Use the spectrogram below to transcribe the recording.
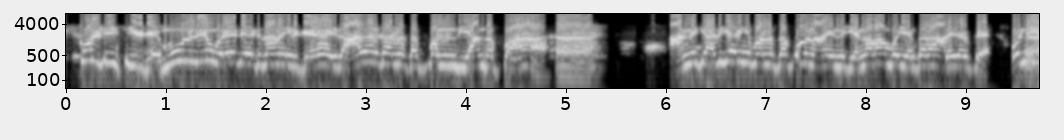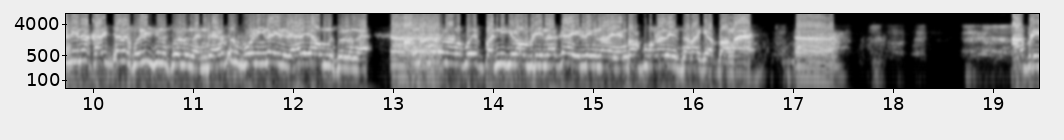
ஸ்கூல் டிசி இருக்கு. மூணுலயும் ஒரே டேட் தானே இருக்கு. இது ஆதார் கார்டுல தப்பு பண்ணது ஏன் தப்பா? ஆ. அன்னைக்கு அதிகாரிங்க பண்ண தப்பு. நான் இன்னைக்கு என்னதான் போய் எங்க தான் அலையிறது ஒண்ணு. இல்லைன்னா கரெக்டான சொல்யூஷன் சொல்லுங்க. இந்த இடத்துக்கு போனீங்கன்னா இது வேலையாகும்னு சொல்லுங்க. அங்க கூட நாங்க போய் பண்ணிக்கிறோம் அப்படின்னாக்கா இல்லைங்கண்ணா எங்க போனாலும் இதுதானே கேட்பாங்க. ஆ. அப்படி.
